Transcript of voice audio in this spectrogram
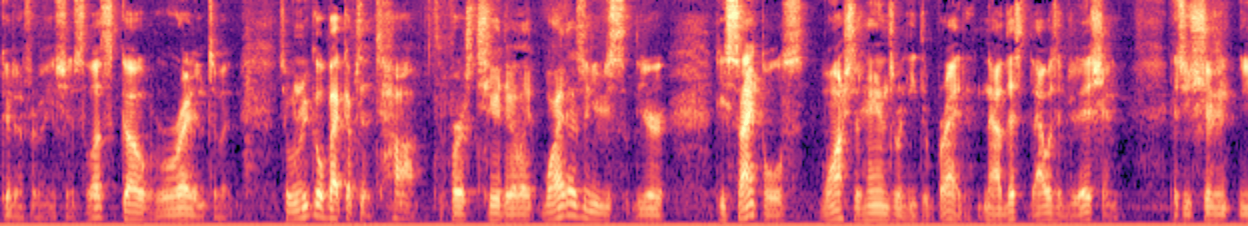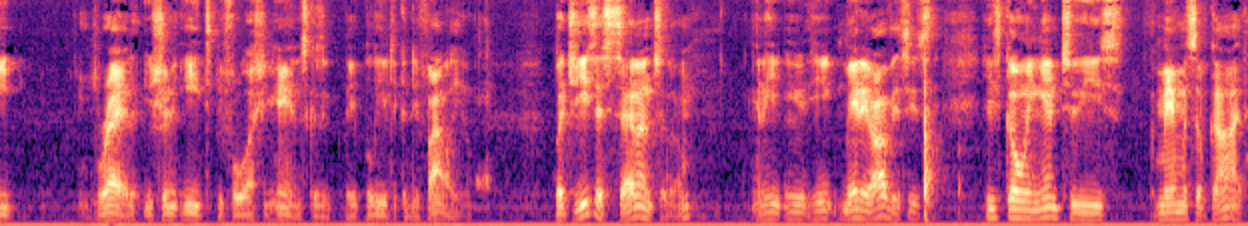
good information. So let's go right into it. So when we go back up to the top, the first two, they're like, why doesn't your your disciples wash their hands when eat the bread? Now this that was a tradition, is you shouldn't eat bread. You shouldn't eat before washing your hands because they believed it could defile you. But Jesus said unto them, and he, he made it obvious. He's he's going into these commandments of God,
